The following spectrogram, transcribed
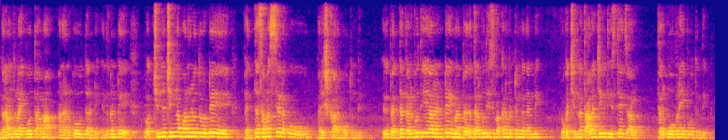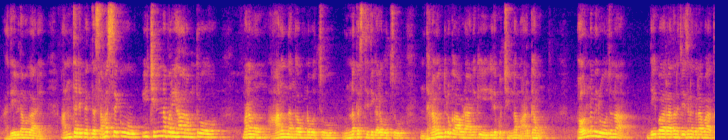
ధనవంతులు అయిపోతామా? అని అనుకోవద్దండి. ఎందుకంటే చిన్న చిన్న పనులతోటే పెద్ద సమస్యలకు పరిష్కారం అవుతుంది. ఏదో పెద్ద తలుపు తీయాలంటే మనం పెద్ద తలుపు తీసి పక్కన పెట్టాం కదండి. ఒక చిన్న తాళం చెవి తీస్తే చాలు. తలుపు ఓపెన్ అయిపోతుంది. అదే విధముగానే అంతటి పెద్ద సమస్యకు ఈ చిన్న పరిహారంతో మనము ఆనందంగా ఉండవచ్చు ఉన్నత స్థితి కలవచ్చు. ధనవంతులు కావడానికి ఇది ఒక చిన్న మార్గము. పౌర్ణమి రోజున దీపారాధన చేసిన తర్వాత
